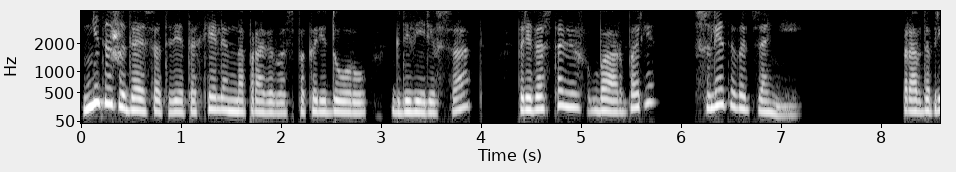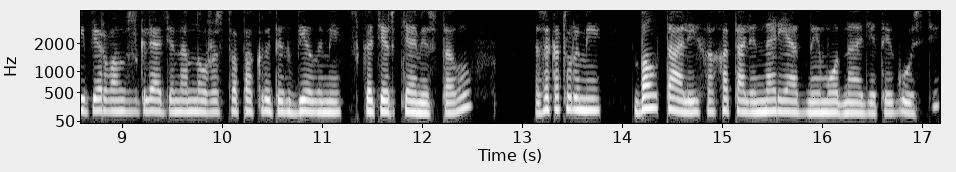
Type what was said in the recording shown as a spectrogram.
Не дожидаясь ответа, Хелен направилась по коридору к двери в сад, предоставив Барбаре следовать за ней. Правда, при первом взгляде на множество покрытых белыми скатертями столов, за которыми болтали и хохотали нарядные модно одетые гости,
